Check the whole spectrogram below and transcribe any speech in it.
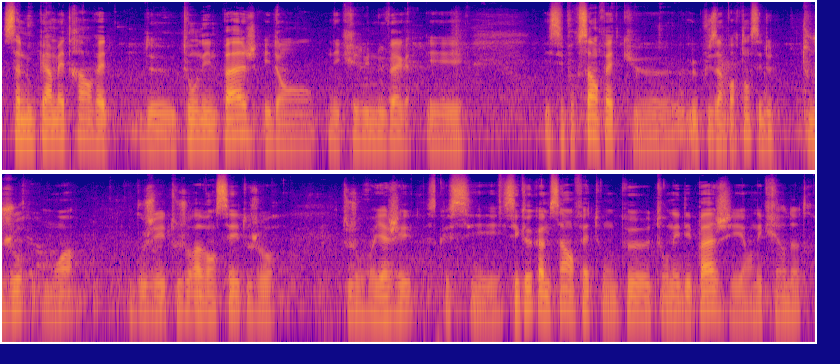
ça nous permettra en fait de tourner une page et d'en écrire une nouvelle. Et, et c'est pour ça en fait que le plus important c'est de toujours, moi, bouger, toujours avancer, toujours, toujours voyager, parce que c'est, que comme ça en fait on peut tourner des pages et en écrire d'autres.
